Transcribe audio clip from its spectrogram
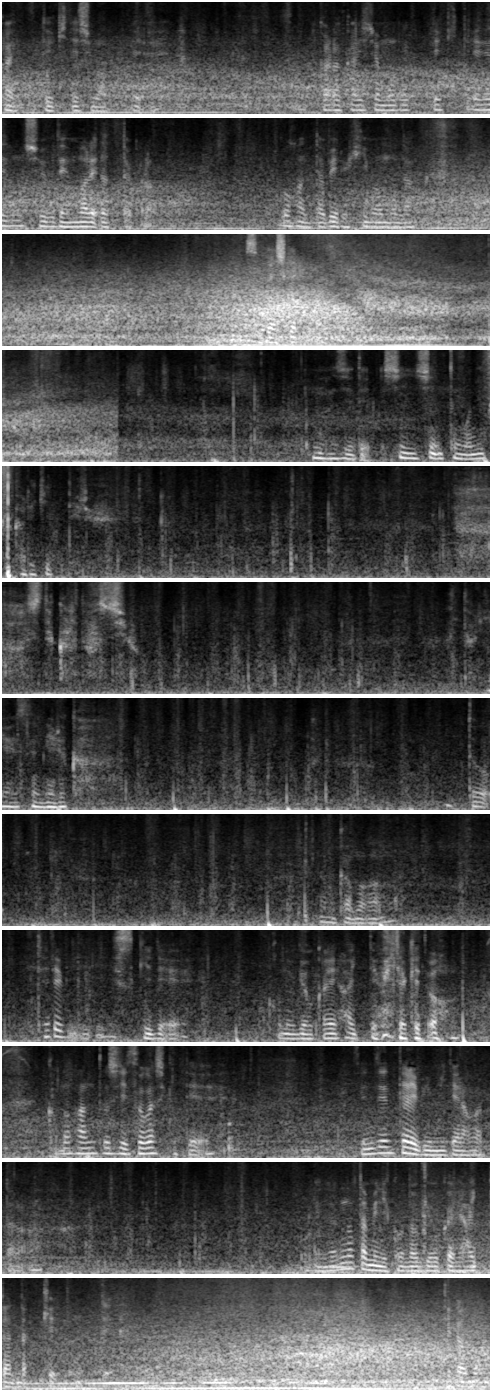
帰ってきてしまって。そっから会社戻ってきての終電までだったからご飯食べる暇もなく忙しかった。ですマジで心身ともに疲れ切ってる。はあ明日からどうしよう。とりあえず寝るか。ほんとなんかまあテレビ好きでこの業界入ってみたけどこの半年忙しくて全然テレビ見てなかったな。俺何のためにこの業界に入ったんだっけ？と思って。てかまあ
